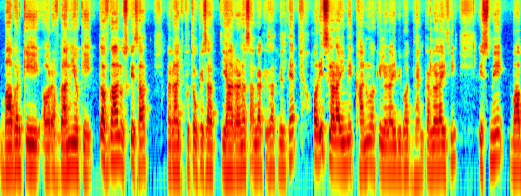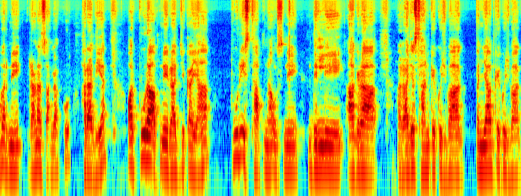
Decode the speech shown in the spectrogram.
बाबर की और अफगानियों की तो अफगान उसके साथ, राजपूतों के साथ, यहाँ राणा सांगा के साथ मिलते हैं और इस लड़ाई में खानुआ की लड़ाई भी बहुत भयंकर लड़ाई थी, इसमें बाबर ने राणा सांगा को हरा दिया और पूरा अपने राज्य का यहाँ पूरी स्थापना उसने दिल्ली, आगरा, राजस्थान के कुछ भाग, पंजाब के कुछ भाग,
